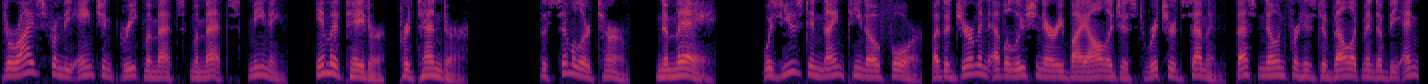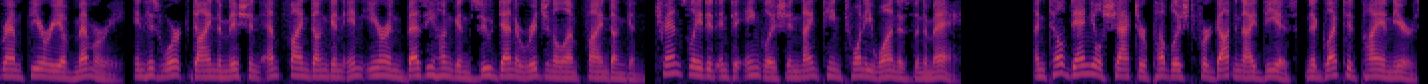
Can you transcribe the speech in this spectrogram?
derives from the ancient Greek memetes, memetes meaning, imitator, pretender. The similar term, mneme, was used in 1904, by the German evolutionary biologist Richard Semon, best known for his development of the engram theory of memory, in his work Mnemischen Empfindungen in ihren Beziehungen zu den Originalempfindungen, translated into English in 1921 as the Mneme. Until Daniel Schacter published Forgotten Ideas, Neglected Pioneers,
